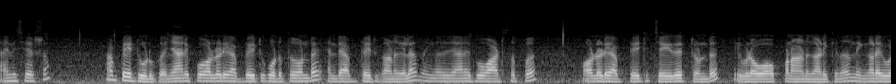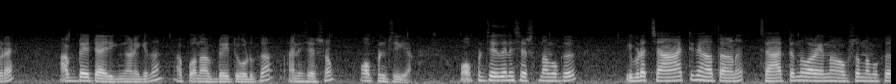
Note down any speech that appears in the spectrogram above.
അതിന് ശേഷം അപ്ഡേറ്റ് കൊടുക്കുക. ഞാനിപ്പോൾ ഓൾറെഡി അപ്ഡേറ്റ് കൊടുത്തതുകൊണ്ട് എന്റെ അപ്ഡേറ്റ് കാണുകയില്ല നിങ്ങൾ ഞാനിപ്പോൾ വാട്സപ്പ് ഓൾറെഡി അപ്ഡേറ്റ് ചെയ്തിട്ടുണ്ട്. ഇവിടെ ഓപ്പൺ ആണ് കാണിക്കുന്നത്. നിങ്ങളുടെ ഇവിടെ അപ്ഡേറ്റ് ആയിരിക്കും കാണിക്കുന്നത്. അപ്പോൾ ഒന്ന് അപ്ഡേറ്റ് കൊടുക്കുക. അതിനുശേഷം ഓപ്പൺ ചെയ്യുക. ഓപ്പൺ ചെയ്തതിന് ശേഷം നമുക്ക് ഇവിടെ ചാറ്റിനകത്താണ്. ചാറ്റ് എന്ന് പറയുന്ന ഓപ്ഷൻ നമുക്ക്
